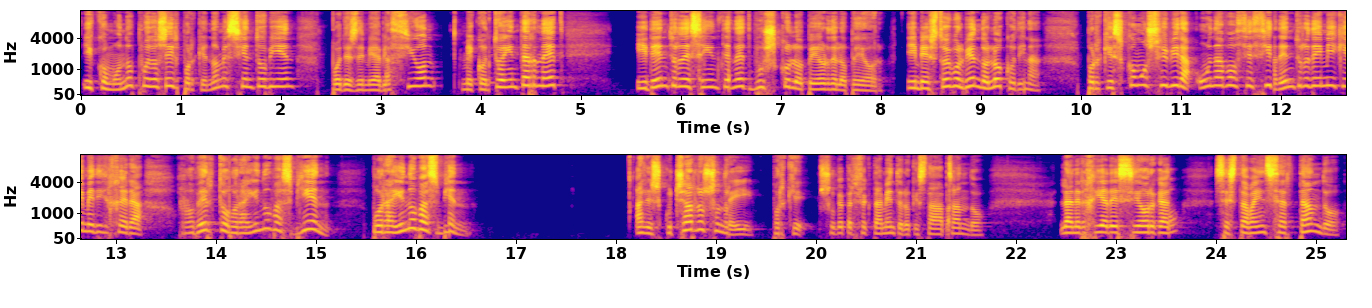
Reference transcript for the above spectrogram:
Y como no puedo seguir porque no me siento bien, pues desde mi habitación me conecto a Internet y dentro de ese Internet busco lo peor de lo peor. Y me estoy volviendo loco, Diana, porque es como si hubiera una vocecita dentro de mí que me dijera, Roberto, por ahí no vas bien, por ahí no vas bien. Al escucharlo sonreí, porque supe perfectamente lo que estaba pasando. La energía de ese órgano se estaba insertando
